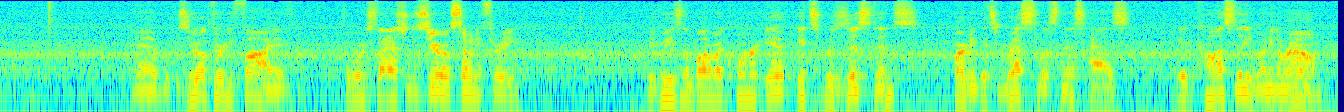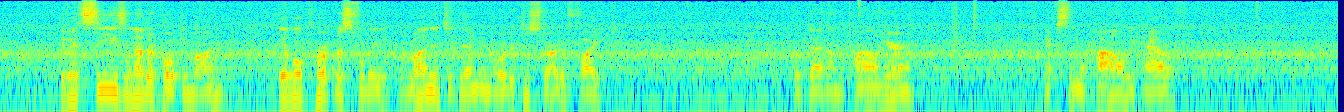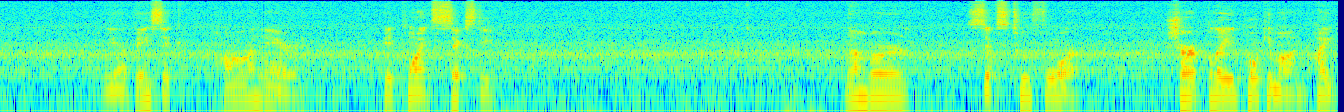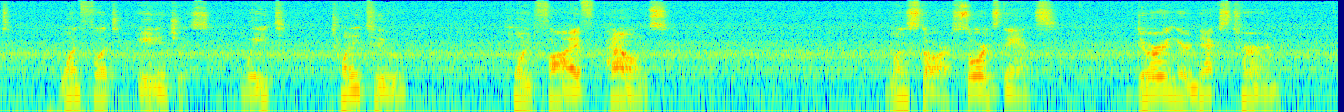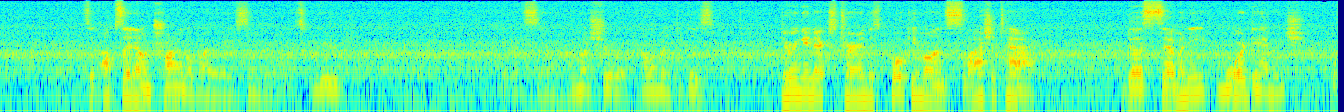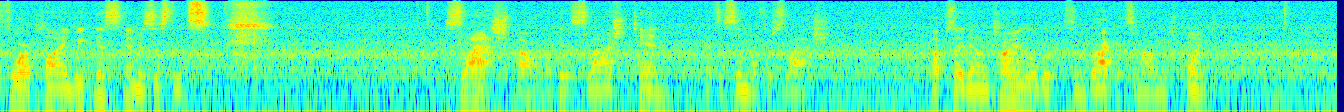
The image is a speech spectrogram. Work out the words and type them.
And 035 forward slash 073. It reads in the bottom right corner if its resistance, pardon me, its restlessness has it constantly running around. If it sees another Pokemon, it will purposefully run into them in order to start a fight. Put that on the pile here. Next in the pile we have we have basic Pawniard. Hit point 60. Number 624. Sharp Blade Pokemon. Height 1 foot 8 inches. Weight 22.5 pounds. One star. Swords Dance. During your next turn, it's an upside down triangle, by the way, symbol. It's weird. It's, uh, I'm not sure what element it is. During your next turn, this Pokemon slash attack does 70 more damage before applying weakness and resistance. Slash power. Okay, slash 10. That's a symbol for slash. Upside down triangle with some brackets around each point.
